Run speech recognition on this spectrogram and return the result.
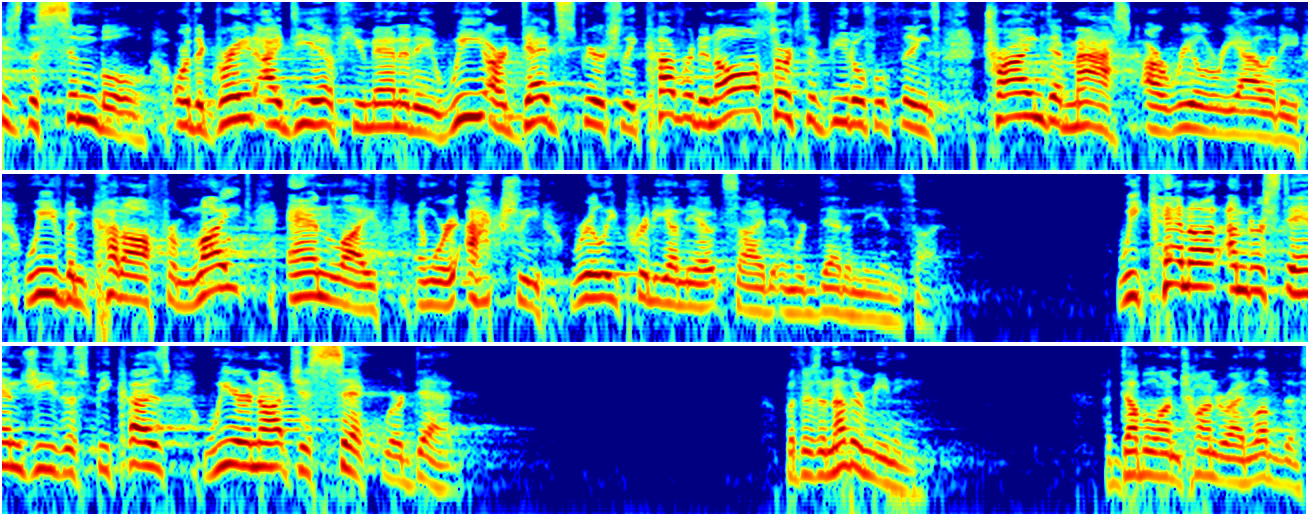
is the symbol or the great idea of humanity. We are dead spiritually, covered in all sorts of beautiful things, trying to mask our real reality. We've been cut off from light and life, and we're actually really pretty on the outside and we're dead on the inside. We cannot understand Jesus because we are not just sick, we're dead. But there's another meaning, a double entendre. I love this.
